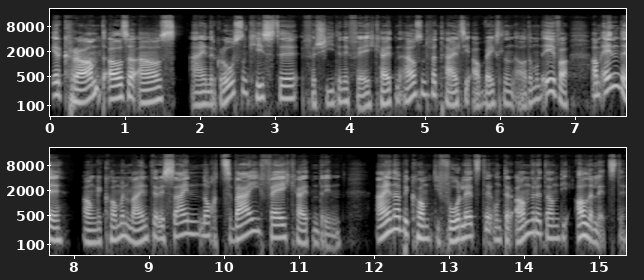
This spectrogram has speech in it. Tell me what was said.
Er kramt also aus einer großen Kiste verschiedene Fähigkeiten aus und verteilt sie abwechselnd an Adam und Eva. Am Ende angekommen meint er, es seien noch zwei Fähigkeiten drin. Einer bekommt die vorletzte und der andere dann die allerletzte.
